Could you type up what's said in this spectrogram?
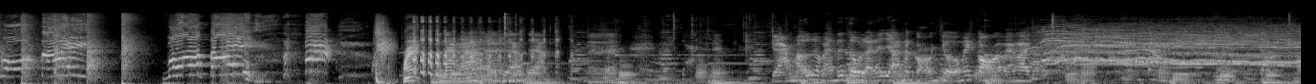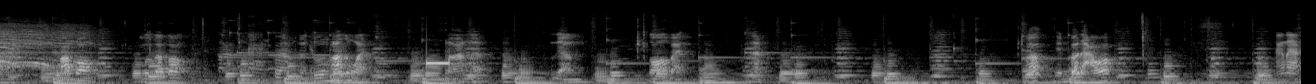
vỗ tay. Vỗ tay. Anh ăn hả? Để ăn để ăn nè nè chờ ăn thử các bạn tới tôi là bây giờ nó còn chừa mấy con các bạn ơi. Ba con. Mười ba con. Tôi ăn hết luôn rồi. Mà ăn nữa. Giờ có các bạn. Nè. Đó nhìn bá đạo á. Ăn nè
